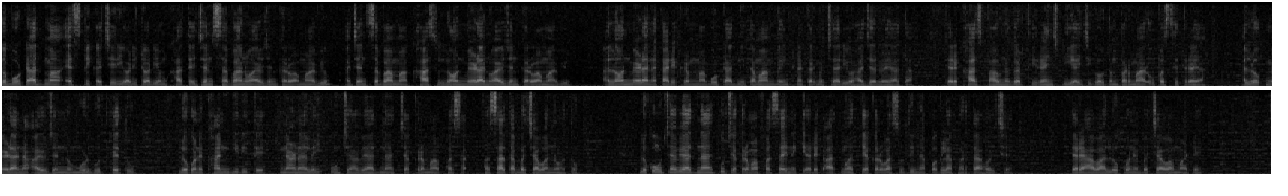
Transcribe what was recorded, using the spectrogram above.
તો બોટાદમાં એસપી કચેરી ઓડિટોરિયમ ખાતે જનસભાનું આયોજન કરવામાં આવ્યું. આ જનસભામાં ખાસ લોન મેળાનું આયોજન કરવામાં આવ્યું. આ લોન મેળાના કાર્યક્રમમાં બોટાદની તમામ બેંકના કર્મચારીઓ હાજર રહ્યા હતા. ત્યારે ખાસ ભાવનગરથી રેન્જ ડીઆઈજી ગૌતમ પરમાર ઉપસ્થિત રહ્યા. આ લોકમેળાના આયોજનનો મૂળભૂત હેતુ, લોકોને ખાનગી રીતે નાણાં લઈ ઊંચા વ્યાજના ચક્રમાં ફસા, ફસાતા બચાવવાનો હતો. લોકો ઊંચા વ્યાજના કુચક્રમાં ફસાઈને ક્યારેક આત્મહત્યા કરવા સુધીના પગલાં ભરતા હોય છે. ત્યારે આવા લોકોને બચાવવા માટે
